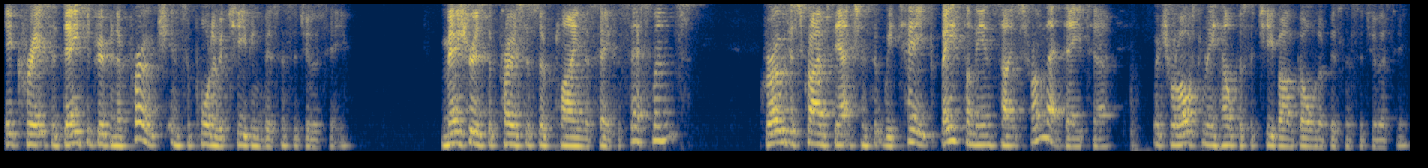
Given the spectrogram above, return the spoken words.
It creates a data-driven approach in support of achieving business agility. Measure is the process of applying the SAFe assessments. Grow describes the actions that we take based on the insights from that data, which will ultimately help us achieve our goal of business agility.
